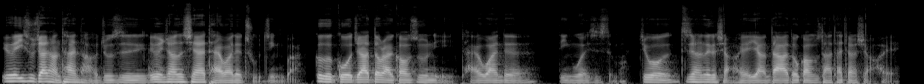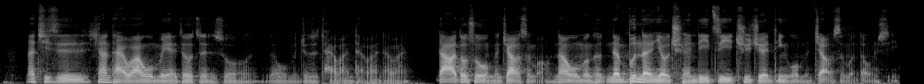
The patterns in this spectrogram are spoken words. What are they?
因为艺术家想探讨，就是有点像是现在台湾的处境吧。各个国家都来告诉你台湾的定位是什么，结果就像这个小黑一样，大家都告诉他他叫小黑。那其实像台湾，我们也都只能说，那我们就是台湾，台湾，台湾。大家都说我们叫什么，那我们可能不能有权利自己去决定我们叫什么东西？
